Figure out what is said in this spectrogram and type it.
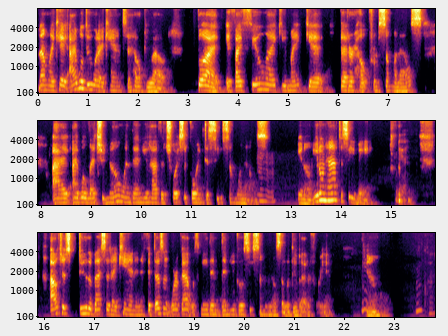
And I'm like, hey, I will do what I can to help you out. But if I feel like you might get better help from someone else, I I will let you know and then you have the choice of going to see someone else. Mhm. You know, you don't have to see me. Yeah. I'll just do the best that I can. And if it doesn't work out with me, then then you go see someone else that will do better for you. Yeah. You know. Okay.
